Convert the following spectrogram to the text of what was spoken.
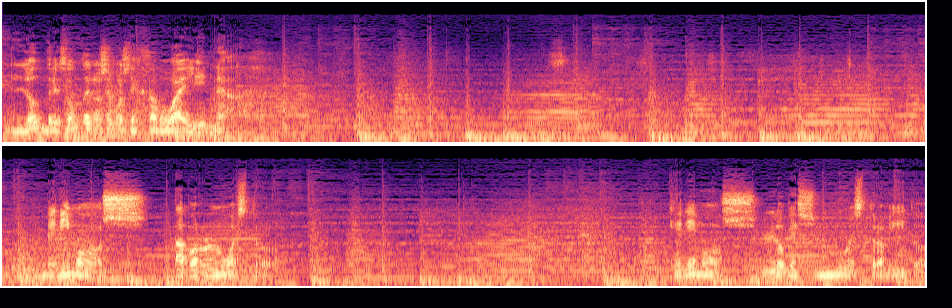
En Londres, ¿dónde nos hemos dejado a Elena? Venimos a por lo nuestro. Queremos lo que es nuestro, amiguito.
